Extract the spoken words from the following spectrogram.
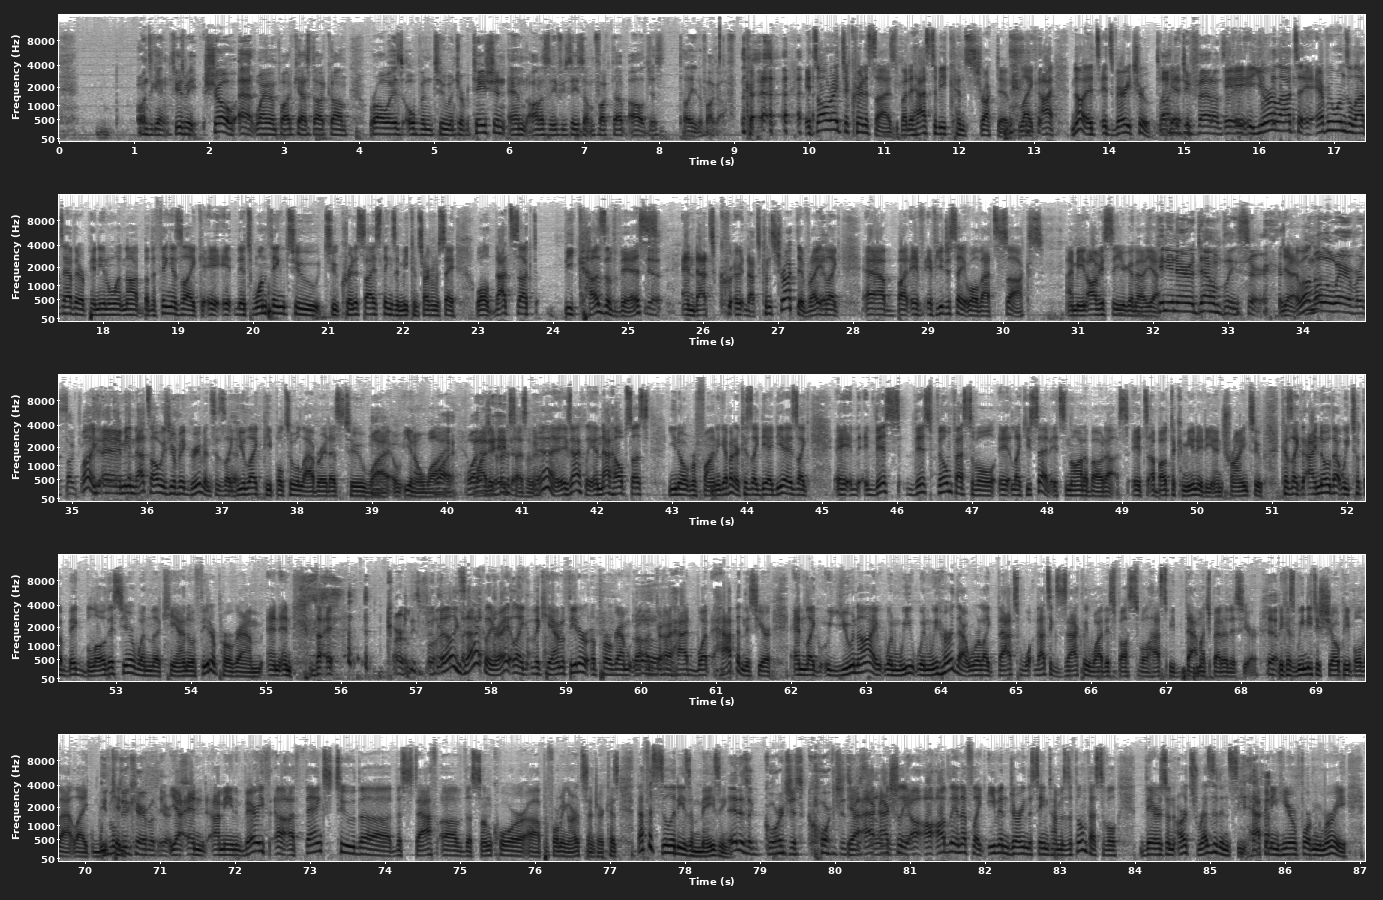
Once again, excuse me, show at wymanpodcast.com. We're always open to interpretation, and honestly, if you say something fucked up, I'll just tell you to fuck off. it's all right to criticize, but it has to be constructive. Like I no, it's it's very true. Like, get too fat on stage. i- i- you're allowed to. Everyone's allowed to have their opinion and whatnot. But the thing is, like, it, it, it's one thing to to criticize things and be constructive and say, "Well, that sucked." Because of this, Yeah. and that's cr- that's constructive, right? Yeah. Like, uh, but if if you just say, "Well, that sucks," I mean, obviously you're gonna, yeah, Can you narrow it down, please, sir? Yeah, well, I'm no- well aware of our sucked. Well, I I mean, that's always your big grievance. Is like Yeah. you like people to elaborate as to why mm-hmm. you know why Why? Why why, they criticize something. Yeah. Yeah. exactly, and that helps us you know refine and get better. Because like the idea is like eh, this this film festival, it, like you said, it's not about us. It's about the community and trying to. Because like I know that we took a big blow this year when the Keyano Theater program and and the, eh, Carly's video. Well, exactly right. Like the Keyano Theater program uh, uh, had what happened this year, and like you and I, when we when we heard that, we're like, that's wh- that's exactly why this festival has to be that much better this year Yeah. because we need to show people that like we People can, do care about the arts. Yeah, and I mean, very th- uh, uh, thanks to the the staff of the Suncor uh, Performing Arts Center because that facility is amazing. It is a gorgeous, gorgeous. Yeah, facility, actually, uh, oddly enough, like even during the same time as the film festival, there's an arts residency happening here in Fort McMurray,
